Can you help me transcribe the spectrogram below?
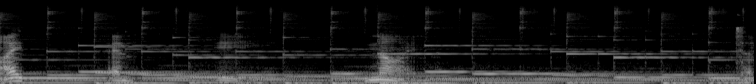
I. N. E. 9 10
